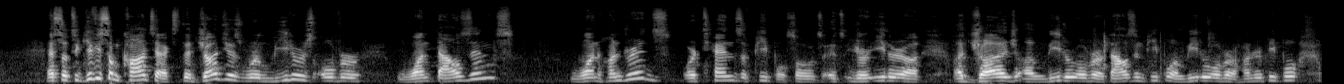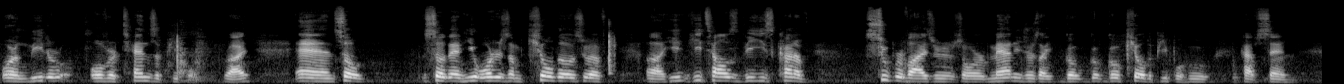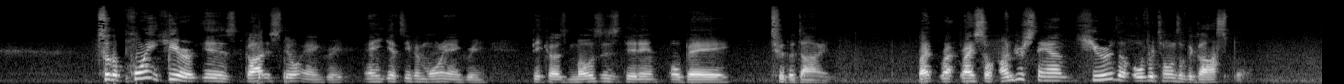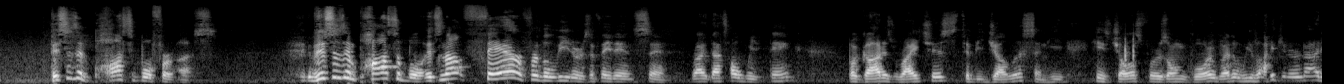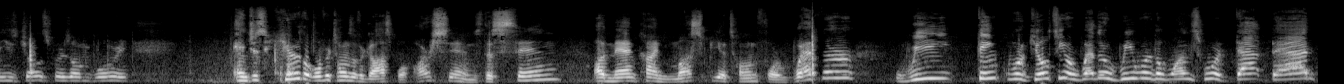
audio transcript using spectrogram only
And so to give you some context, the judges were leaders over one thousands, one hundreds, or tens of people. So it's, it's you're either a, a judge, a leader over a thousand people, a leader over a hundred people, or a leader over tens of people, right? And so so then he orders them kill those who have. Uh, he he tells these kind of supervisors or managers like go go go kill the people who have sinned. So the point here is God is still angry, and he gets even more angry because Moses didn't obey to the dime. Right, right, right. So understand, hear the overtones of the gospel. This is impossible for us. This is impossible. It's not fair for the leaders if they didn't sin right? That's how we think. But God is righteous to be jealous, and He He's jealous for His own glory, whether we like it or not. He's jealous for His own glory. And just hear the overtones of the gospel. Our sins, the sin of mankind, must be atoned for, whether we think we're guilty or whether we were the ones who were that bad.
